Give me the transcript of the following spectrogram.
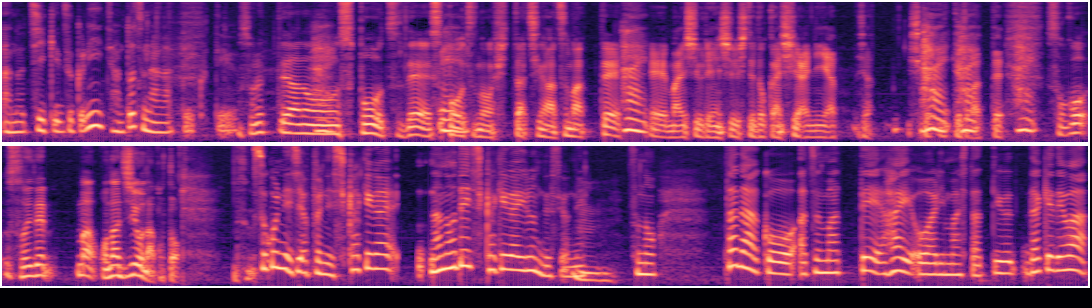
あの地域づくりにちゃんとつながっていくっていう。それってあの、はい、スポーツでスポーツの人たちが集まって、え毎週練習してどっかに試合にややしか行ってとかって、はい。はい、そこそれでまあ同じようなこと。そこにやっぱりね仕掛けがなので仕掛けがいるんですよね。うん、そのただこう集まってはい終わりましたっていうだけでは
